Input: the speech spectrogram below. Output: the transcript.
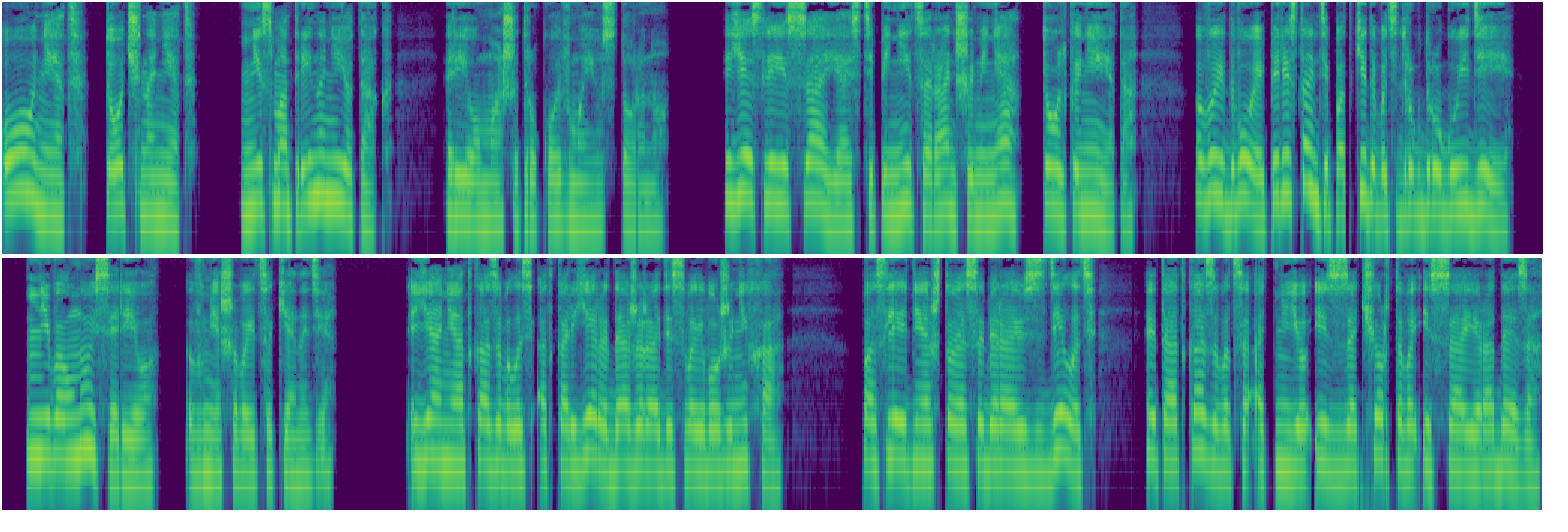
О, нет, точно нет. Не смотри на нее так. Рио машет рукой в мою сторону. Если Исайя остепенится раньше меня, только не это. Вы двое перестаньте подкидывать друг другу идеи. Не волнуйся, Рио, вмешивается Кеннеди. Я не отказывалась от карьеры даже ради своего жениха. Последнее, что я собираюсь сделать, это отказываться от нее из-за чёртова Исаи Родеза.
